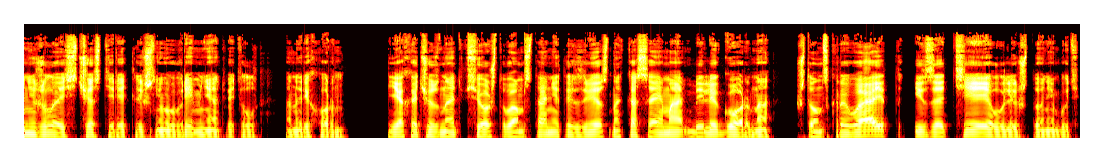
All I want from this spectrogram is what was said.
не желая сейчас терять лишнего времени, ответил Анарихорн. «Я хочу знать все, что вам станет известно касаемо Белигорна, что он скрывает и затеял ли что-нибудь.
